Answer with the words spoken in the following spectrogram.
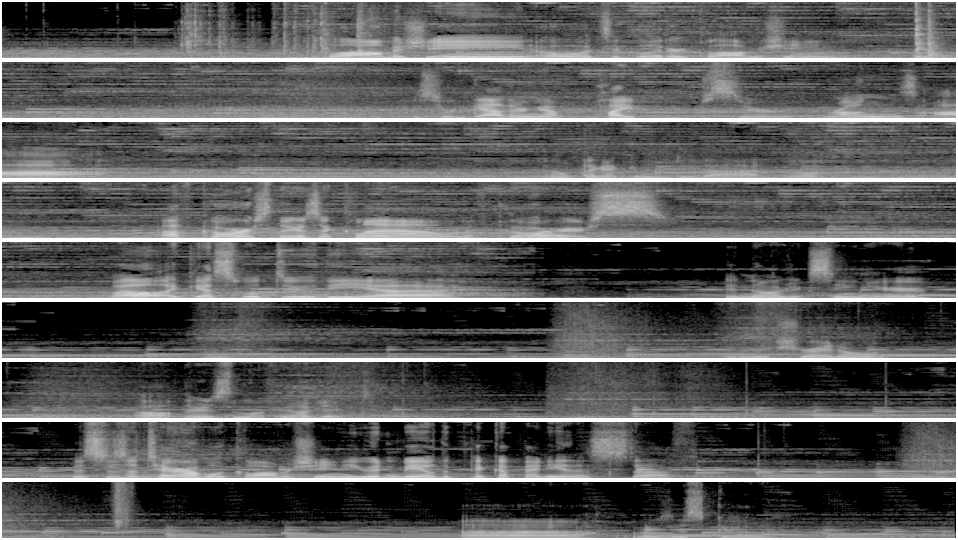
Claw machine. Oh, it's a glitter claw machine. Guess we're gathering up pipes or rungs. Ah. I don't think I can do that. No. Of course there's a clown. Of course. Well, I guess we'll do the uh, hidden object scene here. Make sure I don't... Oh, there's the morphing object. This is a terrible claw machine. You wouldn't be able to pick up any of this stuff. Uh, where does this go?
